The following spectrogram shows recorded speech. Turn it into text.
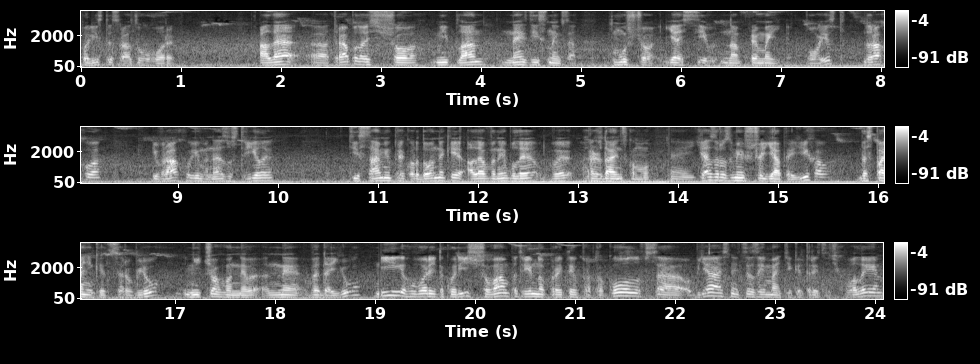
полізти зразу в гори. Але е, трапилось, що мій план не здійснився, тому що я сів на прямий поїзд до Рахова, і в Рахові мене зустріли ті самі прикордонники, але вони були в гражданському. Е, Я зрозумів, що я приїхав, без паніки це роблю, нічого не, не видаю. І говорять таку річ, що вам потрібно пройти протокол, все об'яснять, це займе тільки 30 хвилин.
